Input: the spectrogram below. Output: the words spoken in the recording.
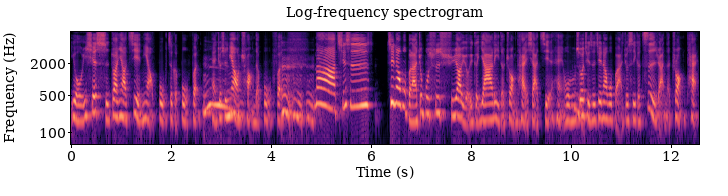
有一些时段要戒尿布这个部分，哎，就是尿床的部分。嗯嗯嗯。那其实。戒尿布本来就不是需要有一个压力的状态下戒，嘿，我们说其实戒尿布本来就是一个自然的状态。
